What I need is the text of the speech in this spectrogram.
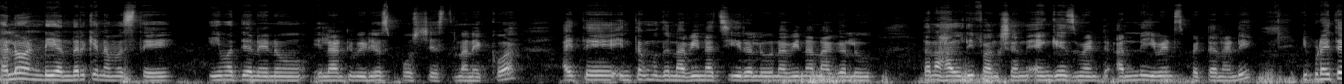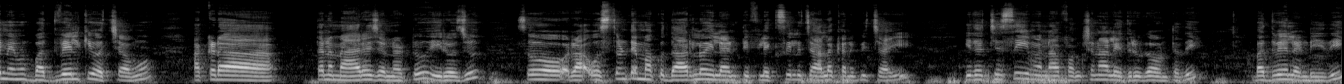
హలో అండి అందరికీ నమస్తే. ఈ మధ్య నేను ఇలాంటి వీడియోస్ పోస్ట్ చేస్తున్నాను ఎక్కువ. అయితే ఇంతకుముందు నవీన చీరలు నవీన నగలు తన హల్దీ ఫంక్షన్ ఎంగేజ్మెంట్ అన్ని ఈవెంట్స్ పెట్టానండి. ఇప్పుడైతే మేము బద్వేల్కి వచ్చాము. అక్కడ తన మ్యారేజ్ అన్నట్టు ఈరోజు. సో రా వస్తుంటే మాకు దారిలో ఇలాంటి ఫ్లెక్సీలు చాలా కనిపించాయి. ఇది వచ్చేసి మన ఫంక్షన్ హాల్ ఎదురుగా ఉంటుంది. బద్వేల్ అండి ఇది.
